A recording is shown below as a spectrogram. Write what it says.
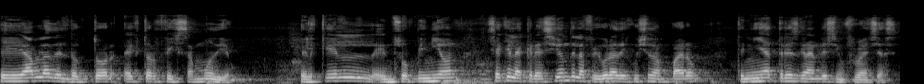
eh, habla del doctor Héctor Fixamudio, el que él, en su opinión, decía que la creación de la figura de juicio de amparo tenía tres grandes influencias.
